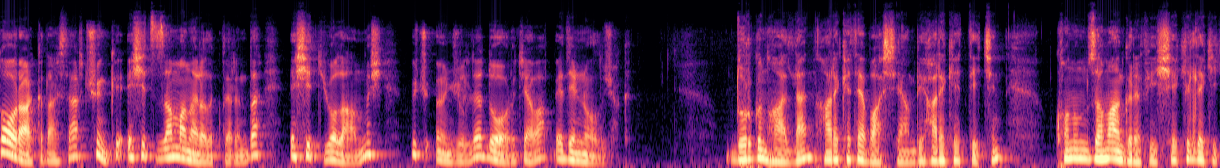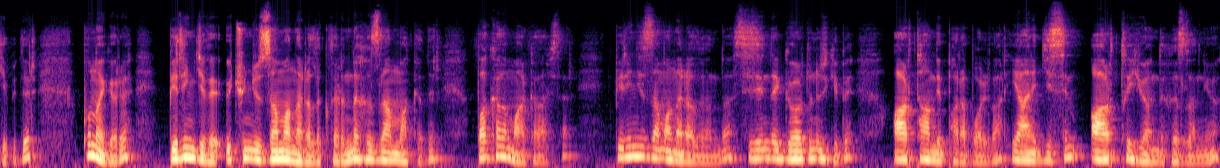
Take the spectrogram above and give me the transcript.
Doğru arkadaşlar çünkü eşit zaman aralıklarında eşit yol almış. Üç öncülde doğru cevap Edirne olacak. Durgun halden harekete başlayan bir hareketli için konum zaman grafiği şekildeki gibidir. Buna göre birinci ve üçüncü zaman aralıklarında hızlanmaktadır. Bakalım arkadaşlar. Birinci zaman aralığında sizin de gördüğünüz gibi artan bir parabol var. Yani cisim artı yönde hızlanıyor.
